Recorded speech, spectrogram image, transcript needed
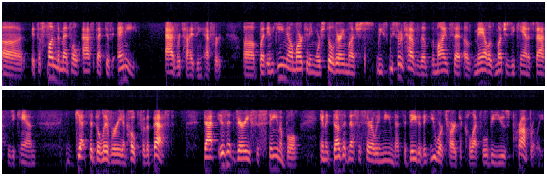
uh, it's a fundamental aspect of any advertising effort. Uh, but in email marketing, we're still very much we we sort of have the the mindset of mail as much as you can, as fast as you can, get the delivery and hope for the best. That isn't very sustainable, and it doesn't necessarily mean that the data that you worked hard to collect will be used properly.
